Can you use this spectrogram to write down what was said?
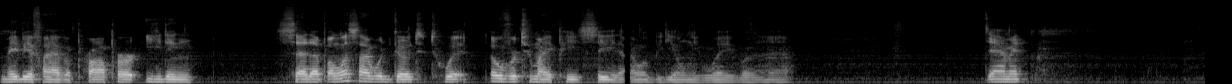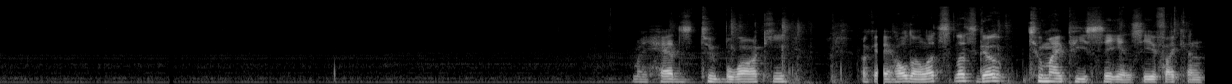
Maybe if I have a proper eating setup unless I would go to Twit over to my PC. That would be the only way, but uh, damn it. My head's too blocky. Okay, hold on. Let's let's go to my PC and see if I can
